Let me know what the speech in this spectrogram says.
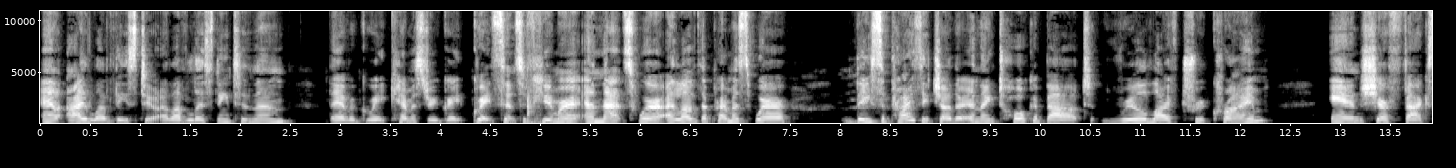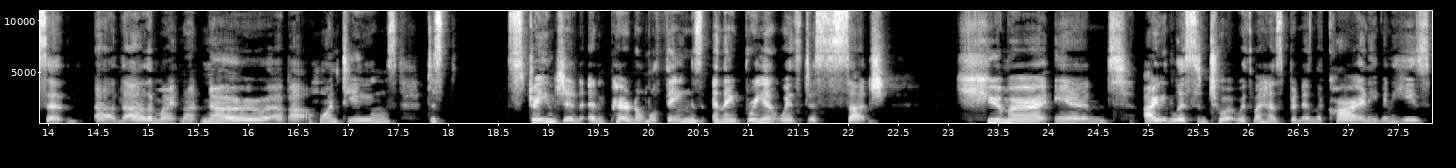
And I love these two. I love listening to them. They have a great chemistry, great, great sense of humor. And that's where I love the premise where they surprise each other and they talk about real life true crime and share facts that uh, the other might not know about hauntings, just strange and, and paranormal things. And they bring it with just such humor. And I listen to it with my husband in the car, and even he's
